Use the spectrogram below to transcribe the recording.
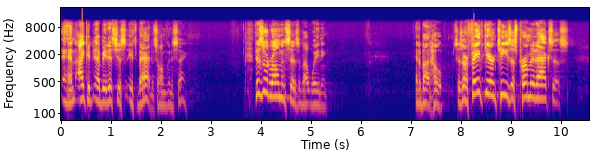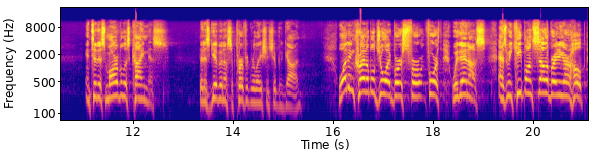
And I could, I mean, it's just, it's bad. That's all I'm going to say. This is what Romans says about waiting and about hope. It says, Our faith guarantees us permanent access into this marvelous kindness that has given us a perfect relationship with God. What incredible joy bursts forth within us as we keep on celebrating our hope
